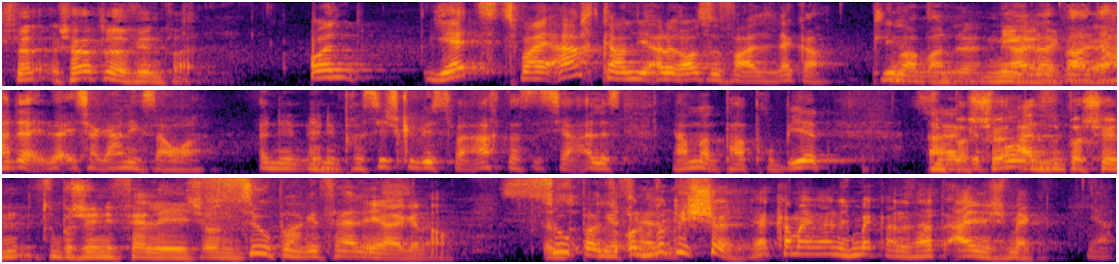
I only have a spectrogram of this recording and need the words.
stimmt. Churchill auf jeden Fall. Und jetzt, 2,8 kamen die alle raus, das war alles lecker. Klimawandel. Mega ja, da, lecker, war, da, hat er, da ist ja gar nichts sauer. In den, in den Prestige gewesen 2,8, das ist ja alles, wir haben ein paar probiert. Super äh, schön, also super schön, super schön gefällig und super gefährlich. ja genau. Super und gefällig. wirklich schön. Ja, kann man gar nicht meckern. Das hat allen geschmeckt. Ja.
